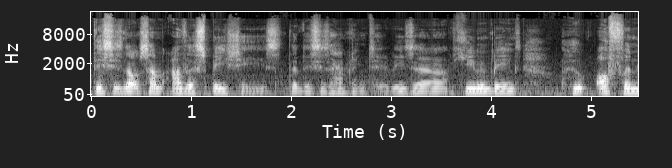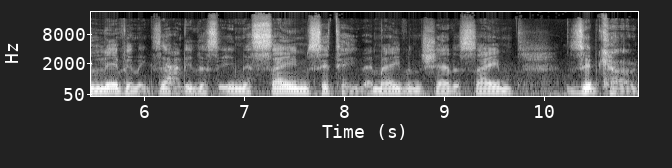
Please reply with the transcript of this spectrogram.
This is not some other species that this is happening to. These are human beings who often live in exactly this in the same city. They may even share the same zip code.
